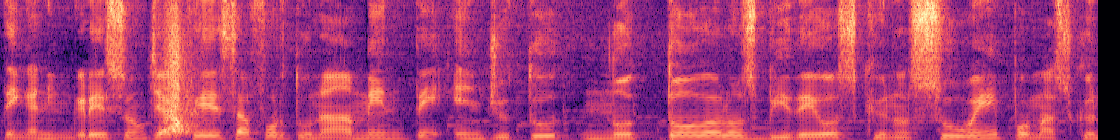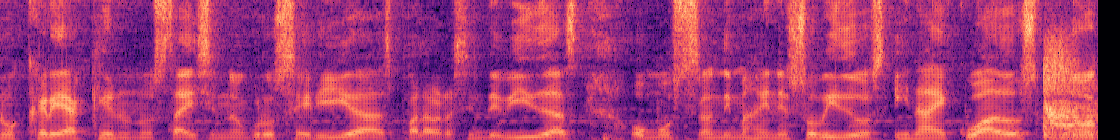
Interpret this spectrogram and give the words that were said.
tengan ingreso, ya que desafortunadamente en YouTube no todos los videos que uno sube, por más que uno crea que uno no está diciendo groserías, palabras indebidas o mostrando imágenes o videos inadecuados, no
